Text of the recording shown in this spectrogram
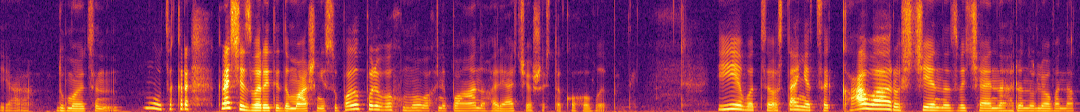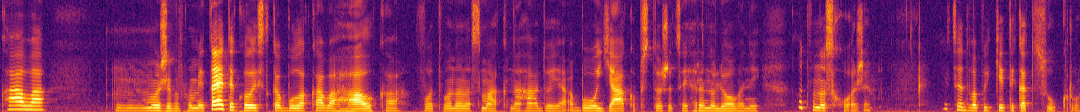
Я думаю, це ну, це кра... краще зварити домашній суп, в польових умовах непогано гарячого щось такого випити. І це останнє це кава, розчинна, звичайна гранульована кава. Може, ви пам'ятаєте, колись така була кава галка. От воно на смак нагадує, або Якобс, теж цей гранульований. От воно схоже. І це два пакетика цукру.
